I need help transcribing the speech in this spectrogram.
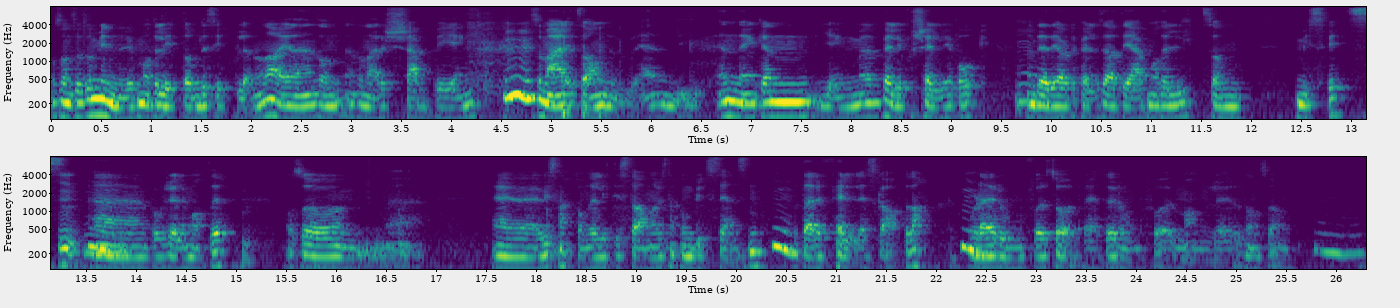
Og sånn sett så minner de på en måte litt om disiplene da, i en sånn, en sånn shabby gjeng. Mm. Som er litt sånn en, en, Egentlig en gjeng med veldig forskjellige folk. Men det de har til felles, er at de er på en måte litt sånn misfits Mm. eh, på forskjellige måter. Og så eh, eh, Vi snakka om det litt i stad når vi snakka om gudstjenesten. Mm. Dette er fellesskapet, da. Hvor det er rom for sårbarhet og rom for mangler og sånn som Mm.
